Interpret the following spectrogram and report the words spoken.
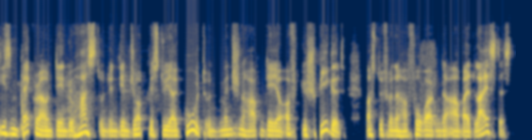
diesem Background, den du hast und in dem Job bist du ja gut und Menschen haben dir ja oft gespiegelt, was du für eine hervorragende Arbeit leistest.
